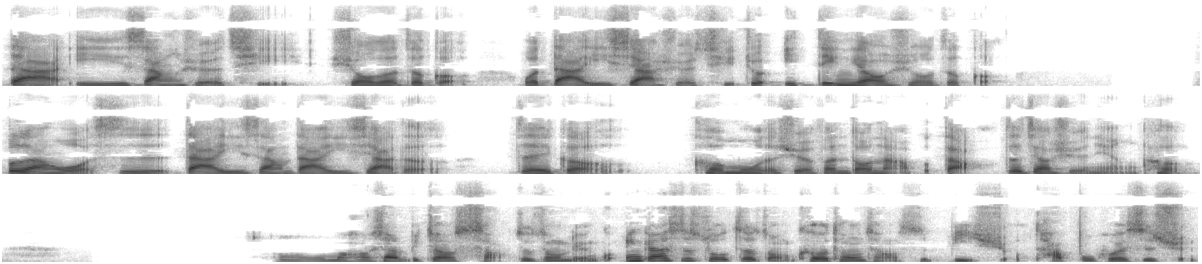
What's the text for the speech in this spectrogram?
大一上学期修了这个，我大一下学期就一定要修这个，不然我是大一上大一下的这个科目的学分都拿不到，这叫学年课。哦，我们好像比较少这种连贯，应该是说这种课通常是必修，它不会是选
